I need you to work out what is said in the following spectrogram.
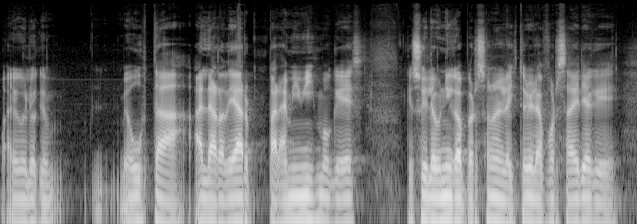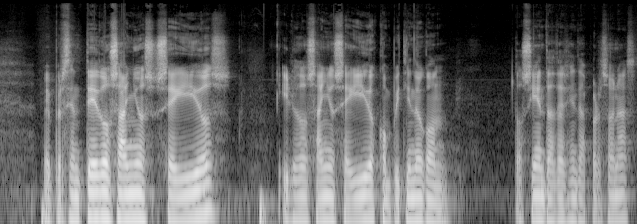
algo lo que me gusta alardear para mí mismo, que es que soy la única persona en la historia de la Fuerza Aérea que me presenté dos años seguidos y los dos años seguidos compitiendo con 200, 300 personas.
